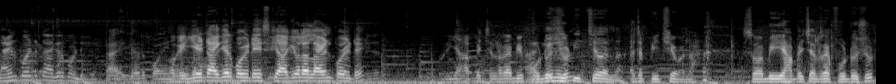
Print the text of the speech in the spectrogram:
line point tiger point है। टाइगर पॉइंट ओके ये टाइगर पॉइंट है इसके आगे वाला लाइन पॉइंट है। और यहाँ पे चल रहा है अभी फोटोशूट पीछे वाला। अच्छा पीछे वाला। सो अभी यहाँ पे चल रहा है फोटोशूट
